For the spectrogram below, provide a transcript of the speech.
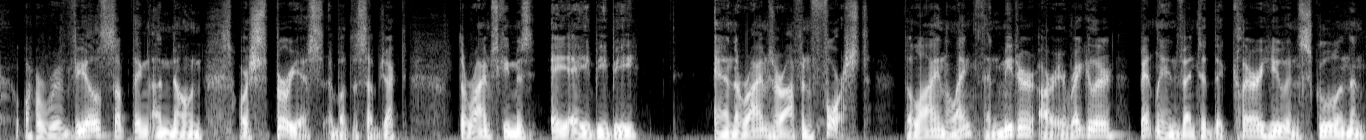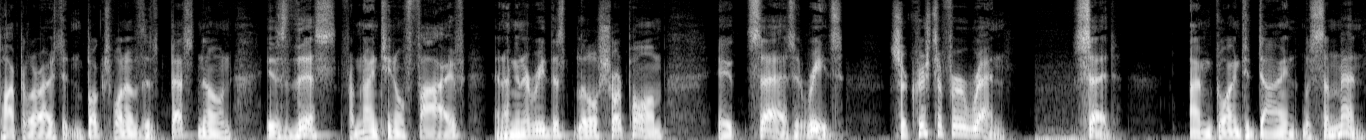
or reveals something unknown or spurious about the subject. The rhyme scheme is AABB, and the rhymes are often forced. The line length and meter are irregular. Bentley invented the Clerihew in school and then popularized it in books. One of his best known is this from 1905, and I'm going to read this little short poem. It says, it reads, Sir Christopher Wren said, I'm going to dine with some men.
